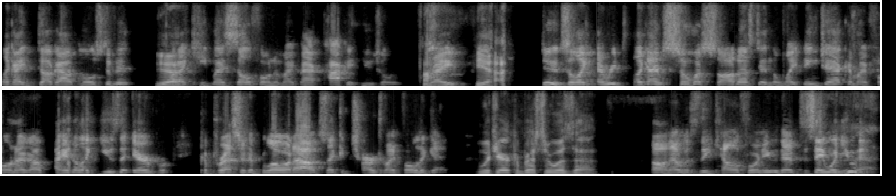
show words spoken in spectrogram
like I dug out most of it, but I keep my cell phone in my back pocket usually, right? yeah. Dude, so like every like I have so much sawdust in the lightning jack in my phone. I got I had to like use the air compressor to blow it out so I could charge my phone again. Which air compressor was that? Oh, that was the California that to say what you have.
